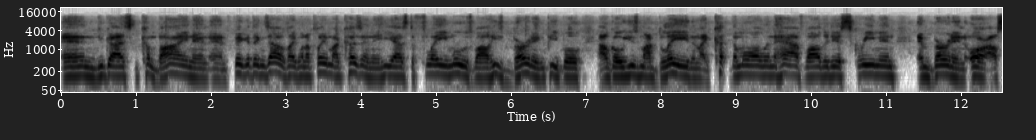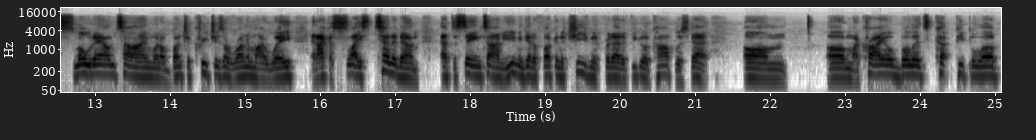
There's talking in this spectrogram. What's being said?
and you guys combine and and figure things out. Like when I play my cousin and he has the flame moves while he's burning people, I'll go use my blade and like cut them all in half while they're just screaming and burning, or I'll slow down time when a bunch of creatures are running my way and I could slice 10 of them at the same time. You even get a fucking achievement for that if you could accomplish that. Um, uh, my cryo bullets cut people up.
